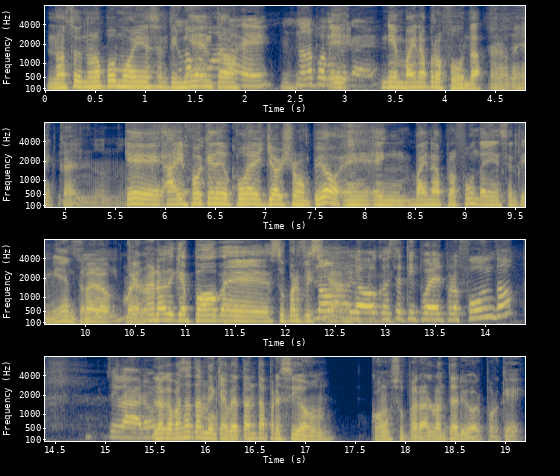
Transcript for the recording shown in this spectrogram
no, se- no nos podemos ir en no nos sentimiento, podemos caer. No nos podemos eh, caer. ni en vaina profunda. Pero deje caer, no, no. Que ahí fue que después George rompió en, en vaina profunda y en sentimiento. Pero, que bueno, no era de que pop eh, No, superficial. loco, ese tipo era el profundo. Sí, claro. lo que pasa también que había tanta presión con superar lo anterior porque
